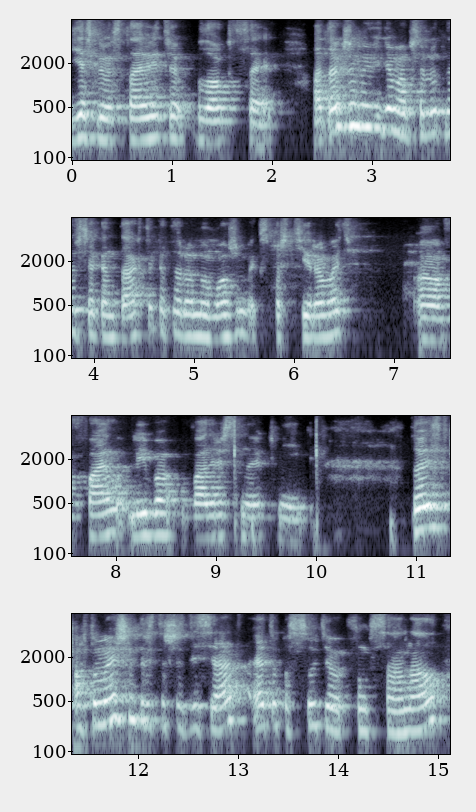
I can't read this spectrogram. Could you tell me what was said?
если вы ставите блок цель. А также мы видим абсолютно все контакты, которые мы можем экспортировать э, в файл, либо в адресные книги. То есть Automation 360 – это, по сути, функционал, э,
